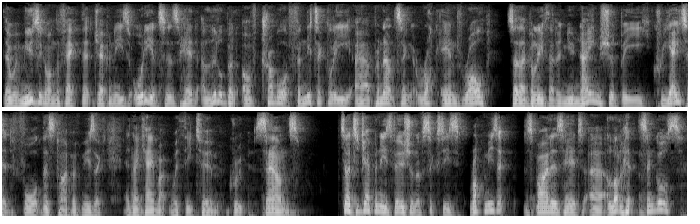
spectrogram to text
they were musing on the fact that Japanese audiences had a little bit of trouble phonetically uh, pronouncing rock and roll. So they believed that a new name should be created for this type of music, and they came up with the term group sounds. So it's a Japanese version of 60s rock music. The Spiders had uh, a lot of hit singles,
